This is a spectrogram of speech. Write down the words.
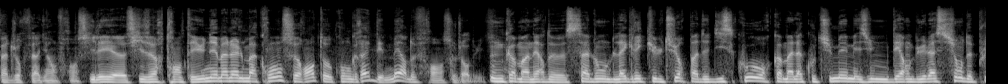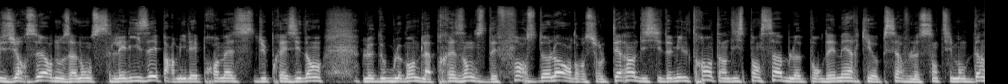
Pas de jour férié en France. Il est 6h31. Euh, Emmanuel Macron se rend au congrès des maires de France aujourd'hui. Comme un air de salon de l'agriculture, pas de discours comme à l'accoutumée, mais une déambulation de plusieurs heures nous annonce l'Elysée parmi les promesses du président. Le doublement de la présence des forces de l'ordre sur le terrain d'ici 2030, indispensable pour des maires qui observent le sentiment d'insécurité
